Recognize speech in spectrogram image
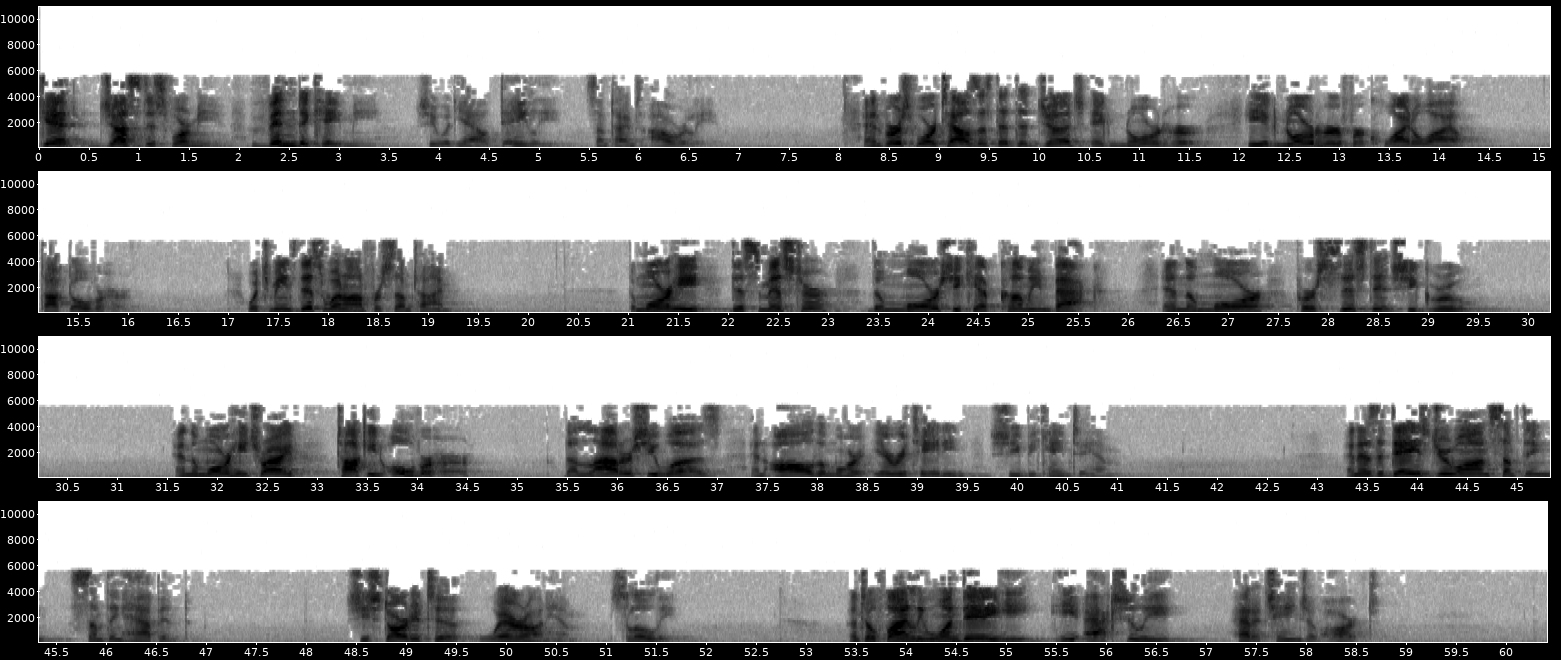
Get justice for me. Vindicate me, she would yell daily, sometimes hourly. And verse 4 tells us that the judge ignored her. He ignored her for quite a while, talked over her which means this went on for some time. The more he dismissed her, the more she kept coming back, and the more persistent she grew. And the more he tried talking over her, the louder she was, and all the more irritating she became to him. And as the days drew on, something, something happened she started to wear on him slowly. Until finally one day he, he actually had a change of heart.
